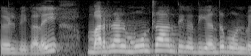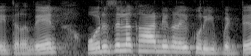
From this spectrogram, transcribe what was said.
கேள்விகளை மறுநாள் மூன்றாம் தேதி அன்று முன்வைத்திருந்தேன். ஒரு சில காரணிகளை குறிப்பிட்டு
